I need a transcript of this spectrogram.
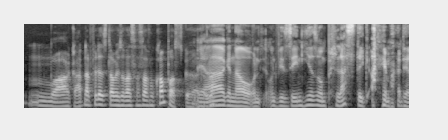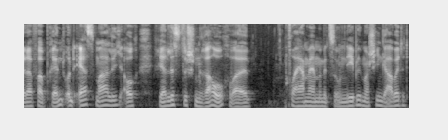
Boah, Gartenabfälle ist, glaube ich, sowas, was auf den Kompost gehört. Ja, oder? genau. Und, und wir sehen hier so einen Plastikeimer, der da verbrennt und erstmalig auch realistischen Rauch, weil vorher haben wir ja mit so Nebelmaschinen gearbeitet.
